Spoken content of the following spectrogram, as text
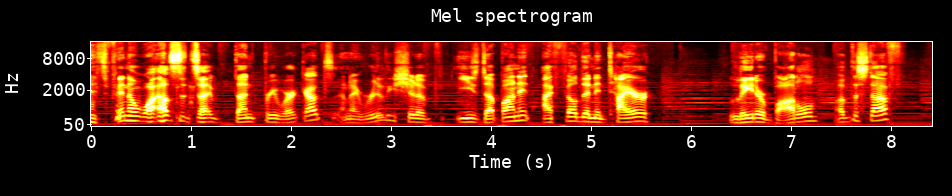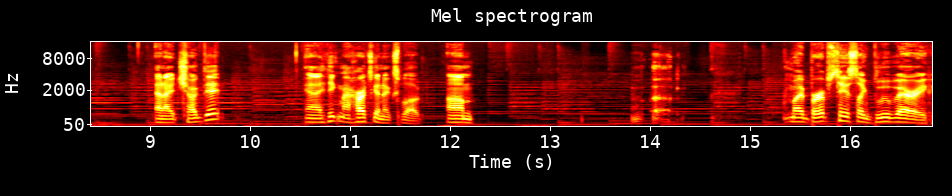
It's been a while since I've done pre-workouts, and I really should have eased up on it. I filled an entire liter bottle of the stuff, and I chugged it, and I think my heart's gonna explode. Um, my burps taste like blueberry.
